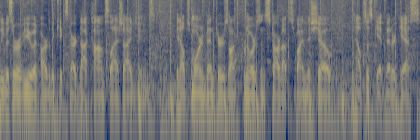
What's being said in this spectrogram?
leave us a review at artofthekickstart.com slash iTunes. It helps more inventors, entrepreneurs, and startups find this show and helps us get better guests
